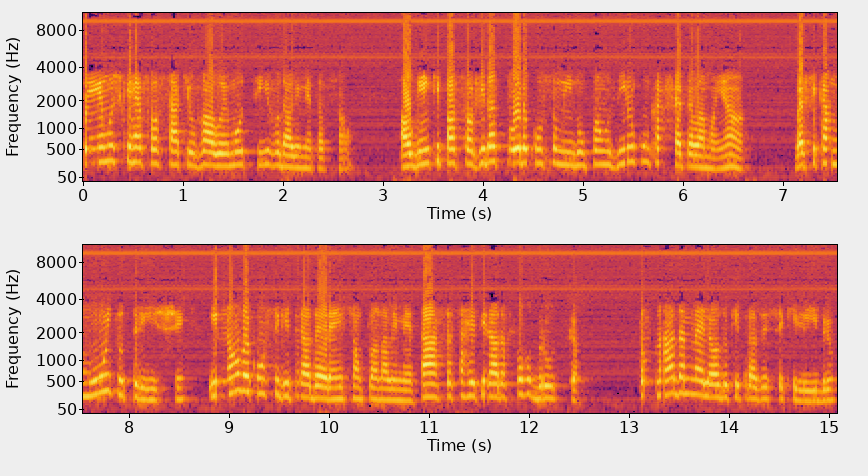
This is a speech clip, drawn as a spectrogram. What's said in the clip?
Temos que reforçar aqui o valor emotivo da alimentação. Alguém que passou a vida toda consumindo um pãozinho com café pela manhã vai ficar muito triste e não vai conseguir ter aderência a um plano alimentar se essa retirada for brusca. Então, nada melhor do que trazer esse equilíbrio,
